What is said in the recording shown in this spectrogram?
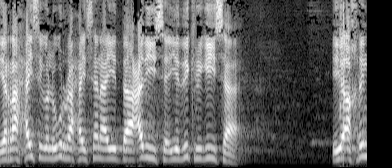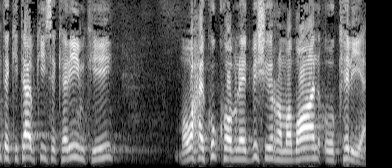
iyo raaxaysiga lagu raaxaysanayo daacadiisa iyo dikrigiisa iyo akhrinta kitaabkiisa kariimkii ma waxay ku koobnayd bishii ramadaan oo keliya.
